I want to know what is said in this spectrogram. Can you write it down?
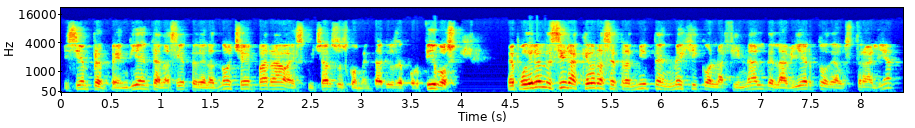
y siempre pendiente a las 7 de la noche para escuchar sus comentarios deportivos. ¿Me podrían decir a qué hora se transmite en México la final del Abierto de Australia?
